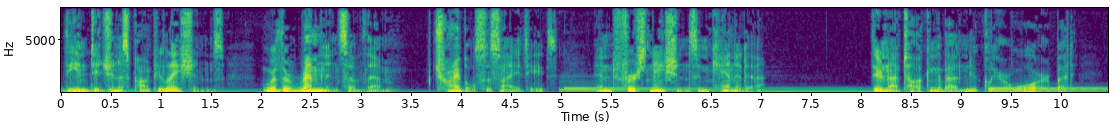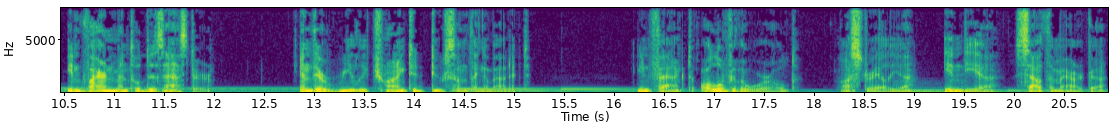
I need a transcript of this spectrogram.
the indigenous populations, or the remnants of them, tribal societies, and First Nations in Canada. They're not talking about nuclear war, but environmental disaster. And they're really trying to do something about it. In fact, all over the world, Australia, India, South America,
